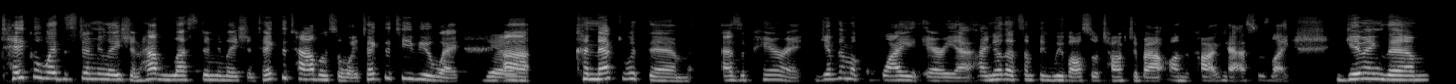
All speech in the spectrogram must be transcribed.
Take away the stimulation, have less stimulation, take the tablets away, take the TV away. Yeah. Uh, connect with them, as a parent, give them a quiet area. I know that's something we've also talked about on the podcast is like giving them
